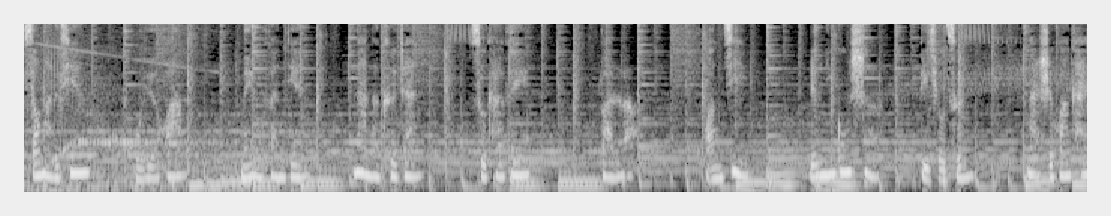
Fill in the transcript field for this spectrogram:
小马的天、五月花、没有饭店、娜娜客栈、素咖啡、乱了、黄记、人民公社、地球村、那时花开、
